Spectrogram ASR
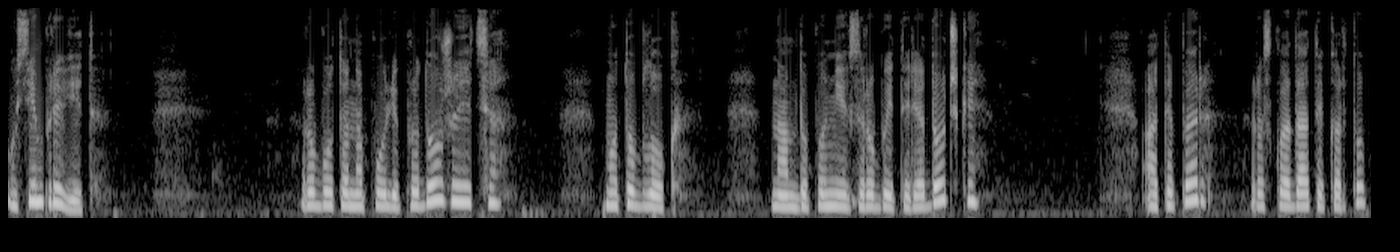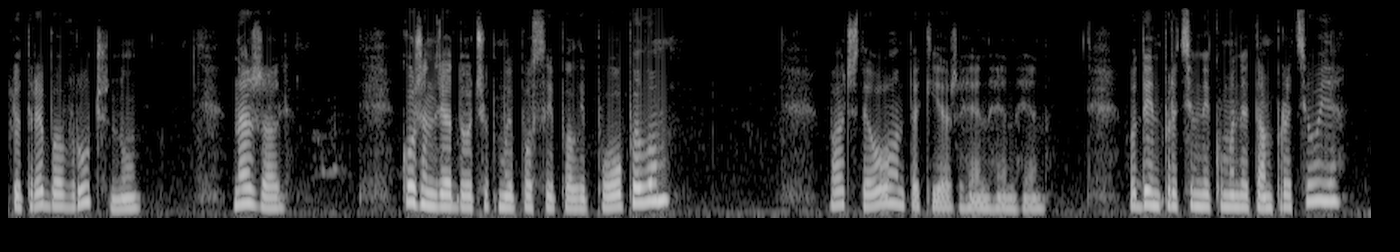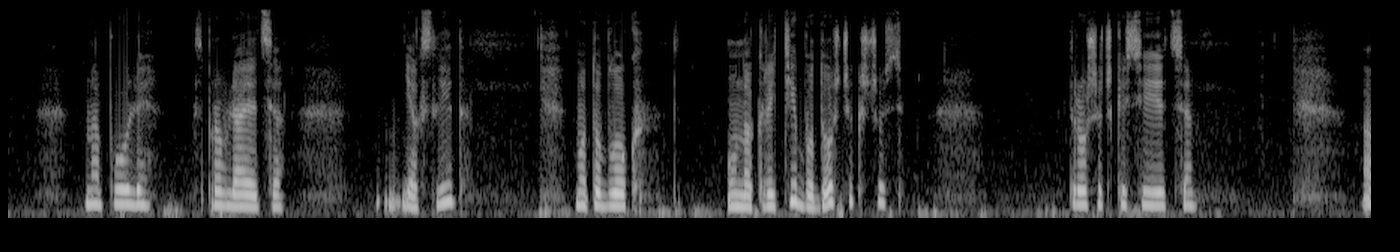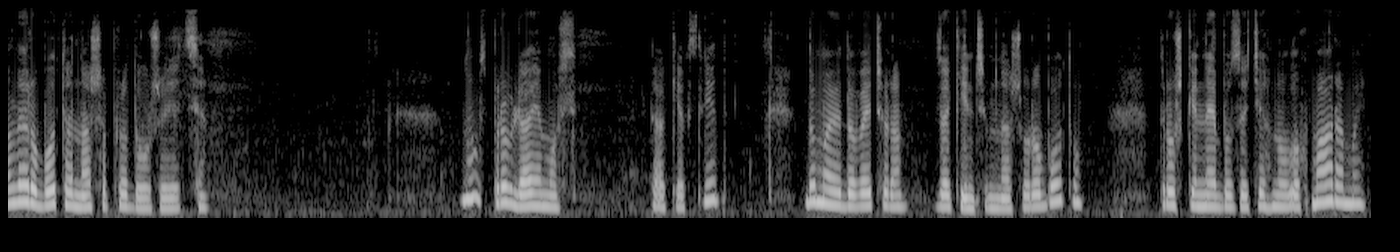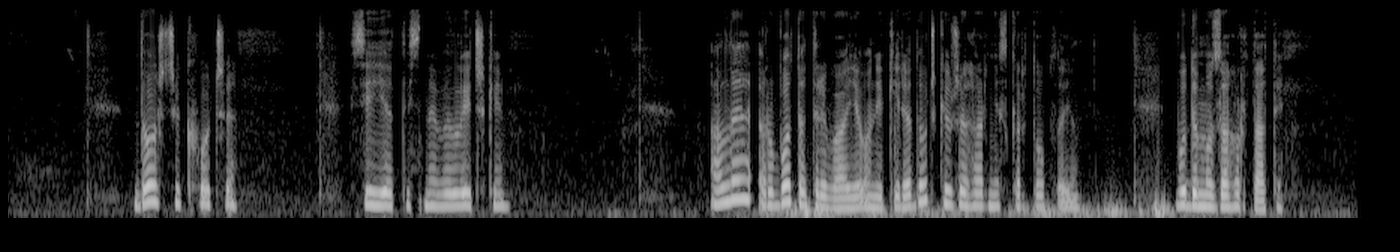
Усім привіт! Робота на полі продовжується. Мотоблок нам допоміг зробити рядочки. А тепер розкладати картоплю треба вручну. На жаль, кожен рядочок ми посипали попелом. Бачите, он такий аж ген-ген-ген. Один працівник у мене там працює на полі, справляється як слід. Мотоблок у накритті, бо дощик щось трошечки сіється. Але робота наша продовжується. Ну, справляємось так, як слід. Думаю, до вечора закінчимо нашу роботу. Трошки небо затягнуло хмарами. Дощик хоче сіятись невеличкі. Але робота триває. Вон які рядочки вже гарні з картоплею. Будемо загортати.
